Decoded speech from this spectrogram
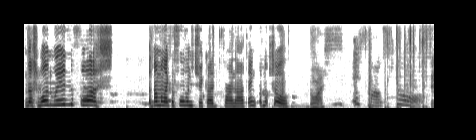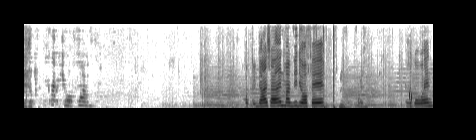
That's one win for us. And I'm on like a four win streak right now, I think. I'm not sure. Nice. It's my store. Okay, guys, I'll end my video off here. Win. Go in.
